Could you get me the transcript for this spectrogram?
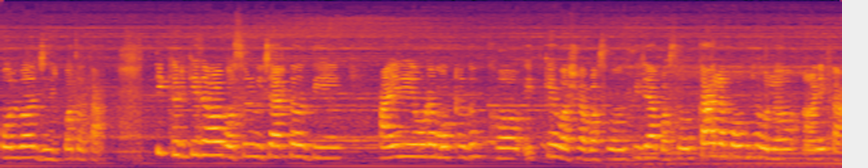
खोलवर झिरपत होता. ती खिडकीजवळ बसून विचार करती आईने एवढं मोठं दुःख इतके वर्षापासून तिच्यापासून का लपवून ठेवलं आणि का?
